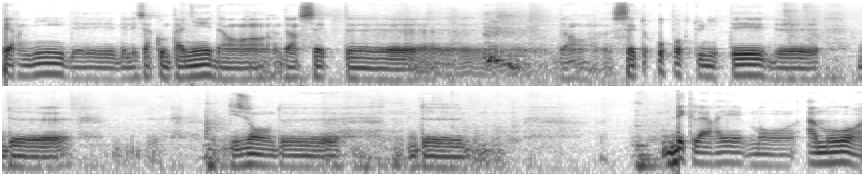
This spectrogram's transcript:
permis de, les accompagner dans, dans cette, euh, opportunité de, disons, de, déclarer mon amour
